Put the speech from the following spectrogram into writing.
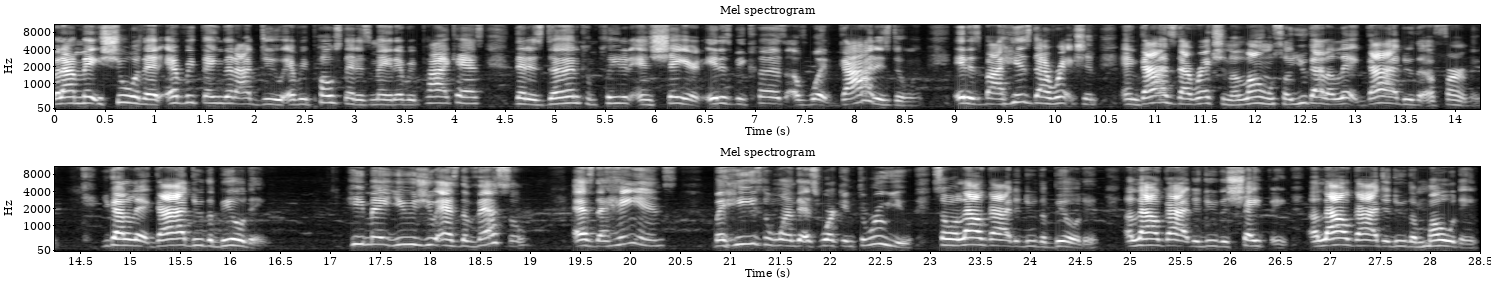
But I make sure that everything that I do, every post that is made, every podcast that is done, completed, and shared, it is because of what God is doing. It is by His direction and God's direction alone. So you got to let God do the affirming, you got to let God do the building. He may use you as the vessel, as the hands, but he's the one that's working through you. So allow God to do the building, allow God to do the shaping, allow God to do the molding.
